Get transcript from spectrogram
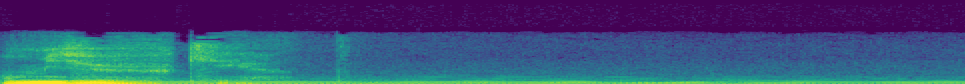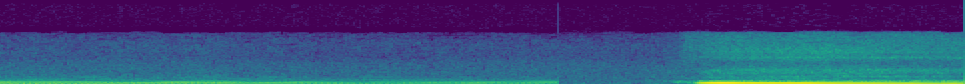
och mjukhet. Mm.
